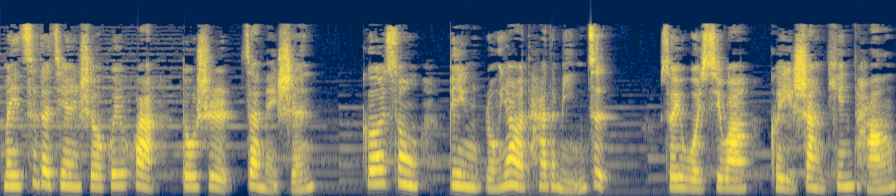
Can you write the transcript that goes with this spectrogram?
每次的建设规划都是赞美神，歌颂并荣耀他的名字。所以我希望可以上天堂。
